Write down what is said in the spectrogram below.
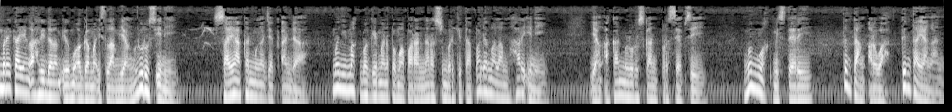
mereka yang ahli dalam ilmu agama Islam yang lurus ini, saya akan mengajak Anda menyimak bagaimana pemaparan narasumber kita pada malam hari ini yang akan meluruskan persepsi, menguak misteri tentang arwah gentayangan.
